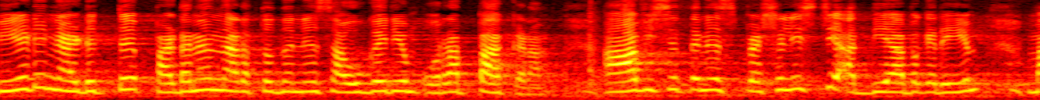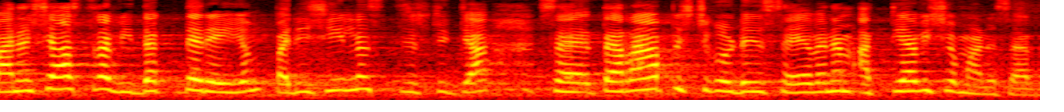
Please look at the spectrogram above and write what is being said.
വീടിനടുത്ത് പഠനം നടത്തുന്നതിന് സൗകര്യം ഉറപ്പാക്കണം. ആവശ്യത്തിന് സ്പെഷ്യലിസ്റ്റ് അധ്യാപകരെയും മനഃശാസ്ത്ര വിദഗ്ധരെയും പരിശീലനം സൃഷ്ടിച്ച തെറാപ്പിസ്റ്റുകളുടെ സേവനം അത്യാവശ്യമാണ് സാർ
